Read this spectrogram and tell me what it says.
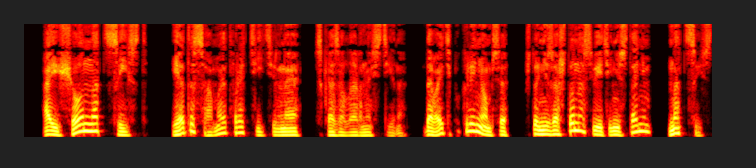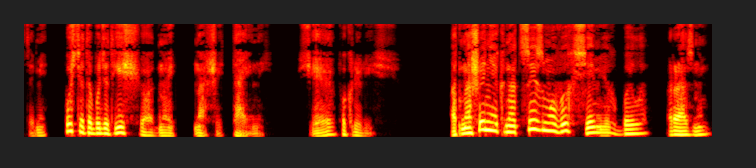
— А еще он нацист, и это самое отвратительное, — сказала Эрнестина. — Давайте поклянемся, что ни за что на свете не станем нацистами. Пусть это будет еще одной нашей тайной. Все поклялись. Отношение к нацизму в их семьях было разным.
